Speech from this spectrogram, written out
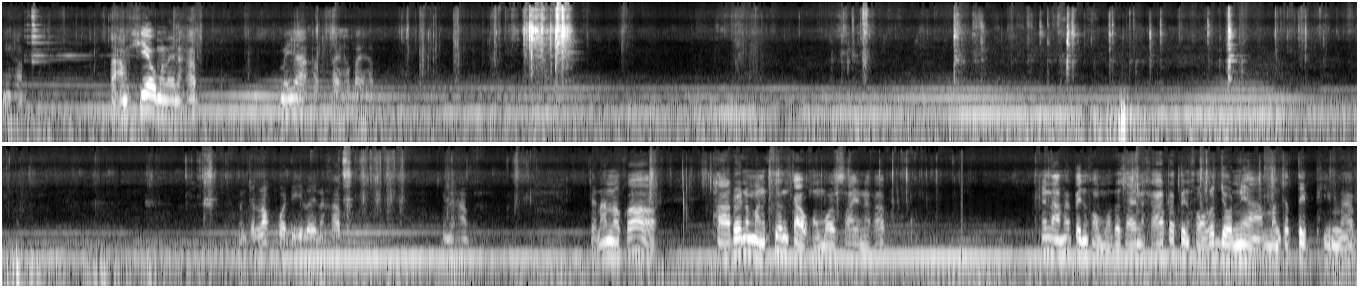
นี่ครับ ตามเขี้ยวมาเลยนะครับ ไม่ยากครับใส่เข้าไปครับมันจะล็อกพอดีเลยนะครับนี่นะครับ จากนั้นเราก็ทาด้วยน้ำมันเครื่องเก่าของมอเตอร์ไซค์นะครับแนะนำให้เป็นของมอเตอร์ไซค์นะครับถ้าเป็นของรถยนต์เนี่ยมันจะติดพิมพ์นะครับ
